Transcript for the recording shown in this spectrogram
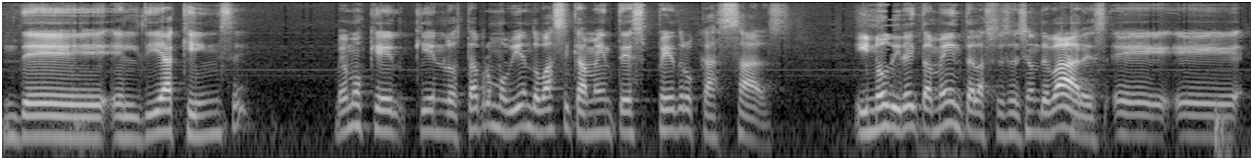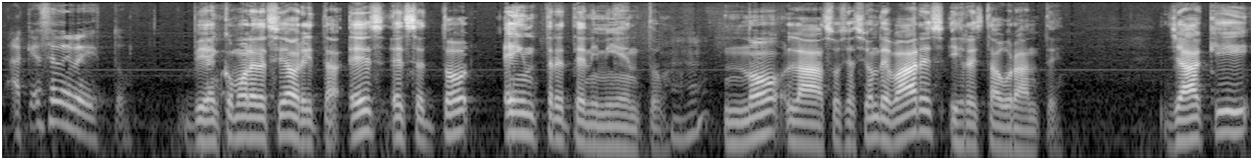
del día 15, vemos que quien lo está promoviendo básicamente es Pedro Casals y no directamente a la Asociación de Bares. Eh, eh, ¿A qué se debe esto? Bien, como le decía ahorita, es el sector entretenimiento, no la Asociación de Bares y Restaurantes. Ya aquí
